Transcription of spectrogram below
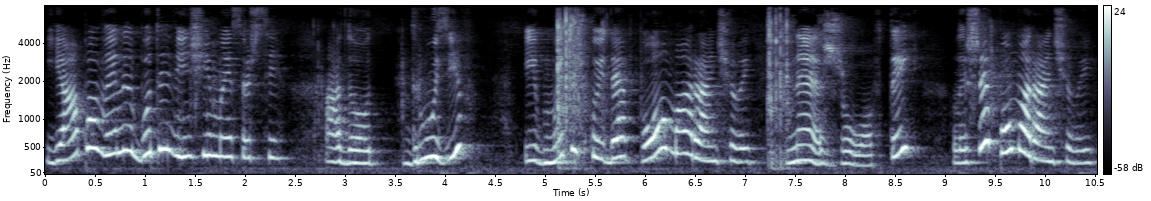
Я повинен бути в іншій мисочці. А до друзів і в мисочку йде помаранчевий. Не жовтий, лише помаранчевий.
